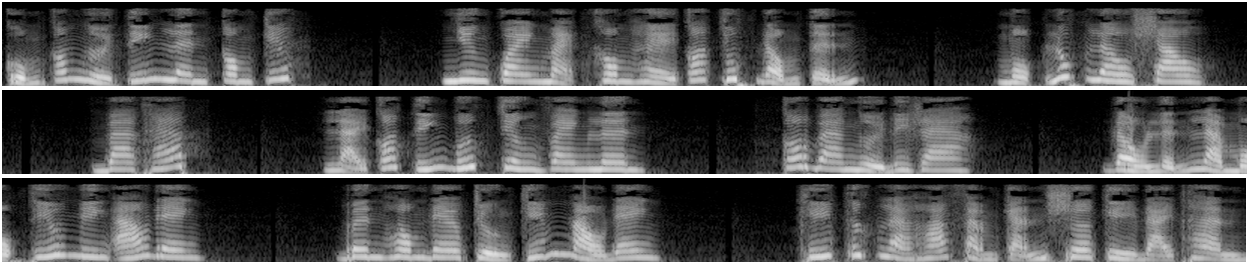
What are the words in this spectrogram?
Cũng có người tiến lên công kiếp. Nhưng quan mạc không hề có chút động tĩnh. Một lúc lâu sau. Ba tháp. Lại có tiếng bước chân vang lên. Có ba người đi ra. Đầu lĩnh là một thiếu niên áo đen. Bên hông đeo trường kiếm màu đen. Khí tức là hóa phàm cảnh sơ kỳ đại thành.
